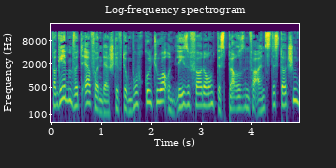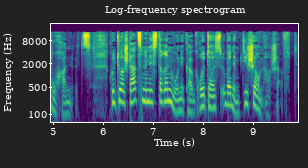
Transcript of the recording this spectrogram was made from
Vergeben wird er von der Stiftung Buchkultur und Leseförderung des Börsenvereins des deutschen Buchhandels. Kulturstaatsministerin Monika Grütters übernimmt die Schirmherrschaft.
